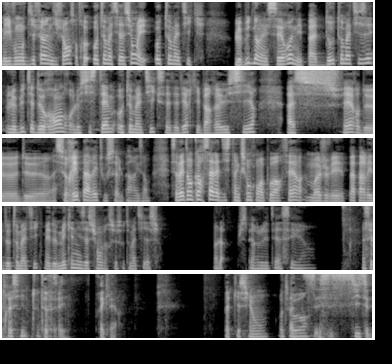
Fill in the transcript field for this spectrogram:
mais ils vont faire une différence entre automatisation et automatique. Le but d'un SRE n'est pas d'automatiser, le but est de rendre le système automatique, c'est-à-dire qu'il va réussir à se faire de, à se réparer tout seul, par exemple. Ça va être encore ça la distinction qu'on va pouvoir faire. Moi, je vais pas parler d'automatique, mais de mécanisation versus automatisation. Voilà, j'espère que j'étais assez, euh, assez précis. Tout à fait. Très clair. Pas de questions autour? Ah, Si, c'est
